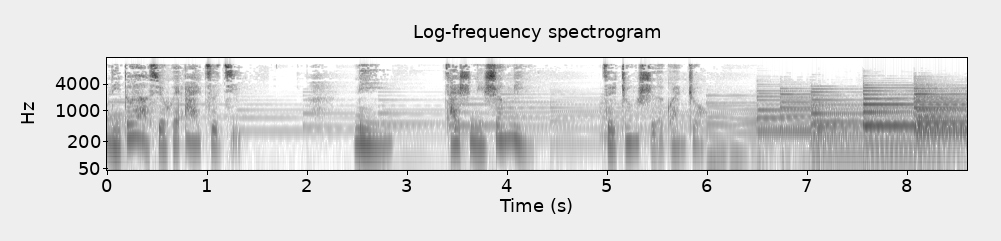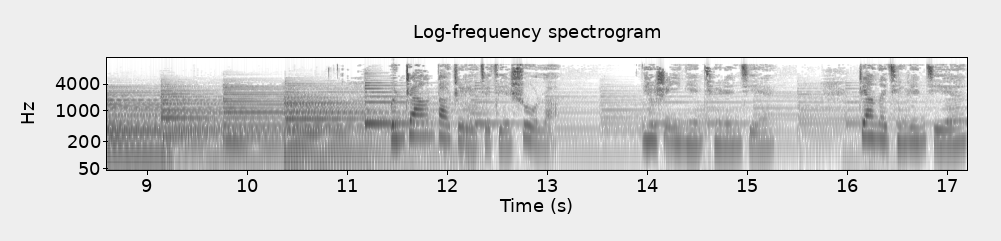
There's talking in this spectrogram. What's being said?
你都要学会爱自己。你，才是你生命最忠实的观众。文章到这里就结束了，又是一年情人节。这样的情人节，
